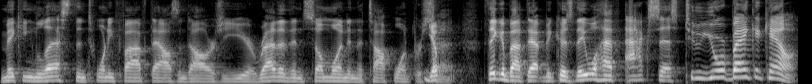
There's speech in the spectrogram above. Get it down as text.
making less than $25,000 a year rather than someone in the top 1%. Yep. Think about that because they will have access to your bank account.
